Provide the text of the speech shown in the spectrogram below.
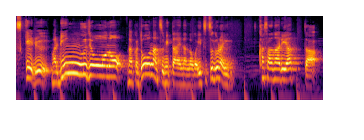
つける、まあ、リング状の、なんかドーナツみたいなのが5つぐらい重なり合った、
